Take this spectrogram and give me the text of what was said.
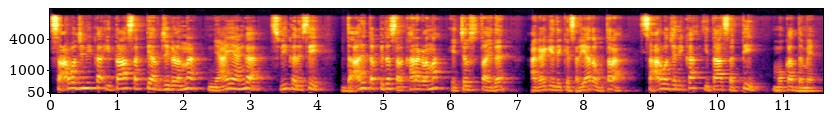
ಸಾರ್ವಜನಿಕ ಹಿತಾಸಕ್ತಿ ಅರ್ಜಿಗಳನ್ನ ನ್ಯಾಯಾಂಗ ಸ್ವೀಕರಿಸಿ ದಾರಿ ತಪ್ಪಿದ ಸರ್ಕಾರಗಳನ್ನು ಎಚ್ಚರಿಸುತ್ತಾ ಇದೆ. ಹಾಗಾಗಿ ಇದಕ್ಕೆ ಸರಿಯಾದ ಉತ್ತರ ಸಾರ್ವಜನಿಕ ಹಿತಾಸಕ್ತಿ ಮೊಕದ್ದಮೆ.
